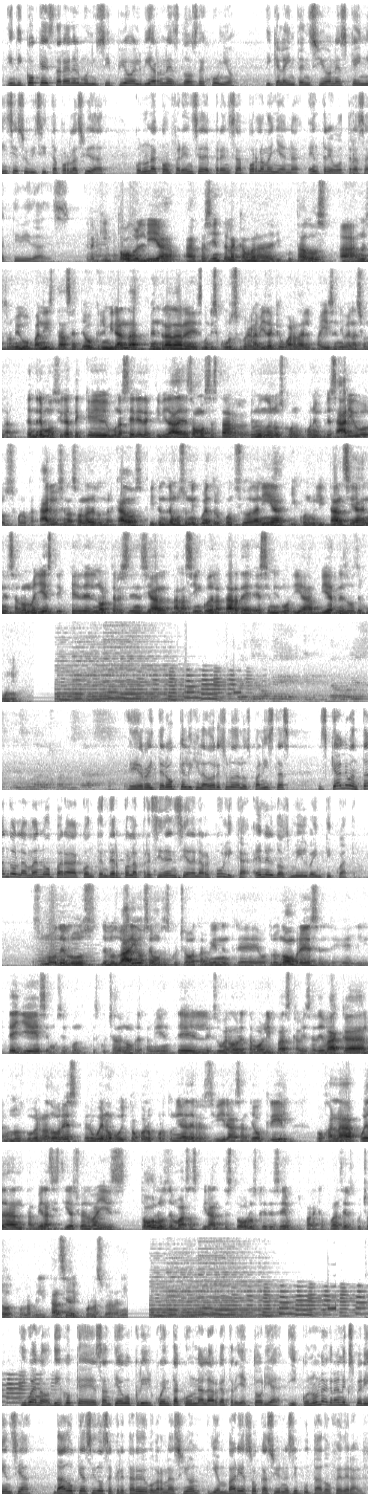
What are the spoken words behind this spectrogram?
Indicó que estará en el municipio el viernes 2 de junio y que la intención es que inicie su visita por la ciudad con una conferencia de prensa por la mañana, entre otras actividades aquí todo el día al presidente de la Cámara de Diputados, a nuestro amigo panista Santiago Cris Miranda, vendrá a dar eh, un discurso sobre la vida que guarda el país a nivel nacional. Tendremos, fíjate que una serie de actividades, vamos a estar reuniéndonos con, con empresarios, con locatarios en la zona de los mercados y tendremos un encuentro con ciudadanía y con militancia en el Salón Majestic eh, del Norte Residencial a las 5 de la tarde ese mismo día, viernes 2 de junio. Eh, reiteró que el legislador es uno de los panistas pues, que ha levantando la mano para contender por la presidencia de la República en el 2024. Es uno de los, de los varios, hemos escuchado también entre otros nombres, el de Lili Telles, hemos escuchado el nombre también del exgobernador de Tamaulipas, Cabeza de Vaca, algunos gobernadores, pero bueno, hoy toco la oportunidad de recibir a Santiago Krill, ojalá puedan también asistir a Ciudad Valles todos los demás aspirantes, todos los que deseen, pues, para que puedan ser escuchados por la militancia y por la ciudadanía. Y bueno, dijo que Santiago Krill cuenta con una larga trayectoria y con una gran experiencia, dado que ha sido secretario de Gobernación y en varias ocasiones diputado federal.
